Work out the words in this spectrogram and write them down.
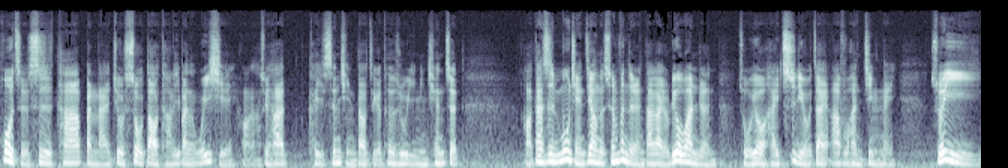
或者是他本来就受到塔利班的威胁啊，所以他。可以申请到这个特殊移民签证，好，但是目前这样的身份的人大概有六万人左右还滞留在阿富汗境内，所以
